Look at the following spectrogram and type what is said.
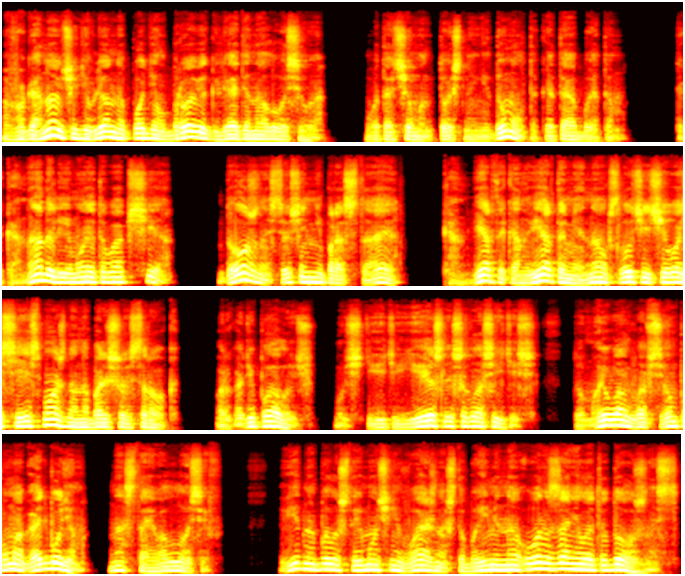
Ваганович удивленно поднял брови, глядя на Лосева. Вот о чем он точно не думал, так это об этом. Так а надо ли ему это вообще? Должность очень непростая. Конверты конвертами, но в случае чего сесть можно на большой срок. Аркадий Павлович, учтите, если согласитесь, то мы вам во всем помогать будем, — настаивал Лосев. Видно было, что ему очень важно, чтобы именно он занял эту должность.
